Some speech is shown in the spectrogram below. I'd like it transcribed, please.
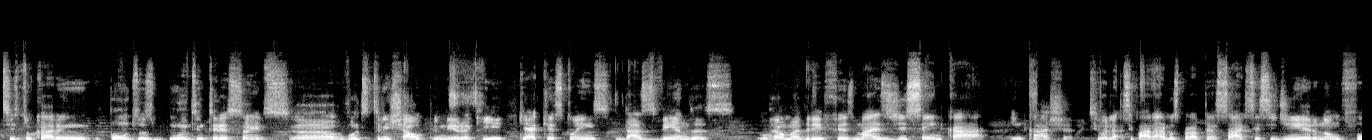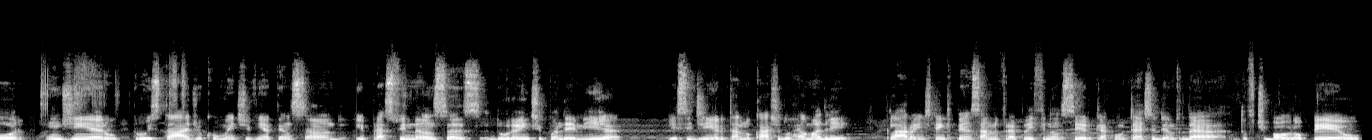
Vocês tocaram em pontos muito interessantes. Uh, vou destrinchar o primeiro aqui, que é a questões das vendas. O Real Madrid fez mais de 100k encaixa. Se, olhar, se pararmos para pensar, se esse dinheiro não for um dinheiro para o estádio, como a gente vinha pensando, e para as finanças durante pandemia, esse dinheiro está no caixa do Real Madrid. Claro, a gente tem que pensar no fair play financeiro que acontece dentro da, do futebol europeu,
